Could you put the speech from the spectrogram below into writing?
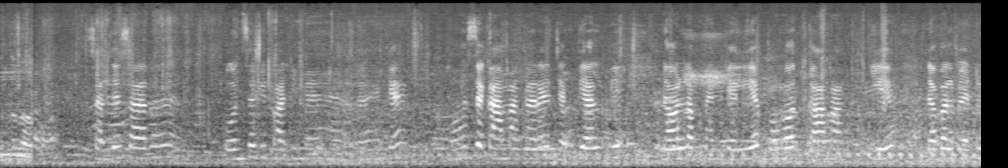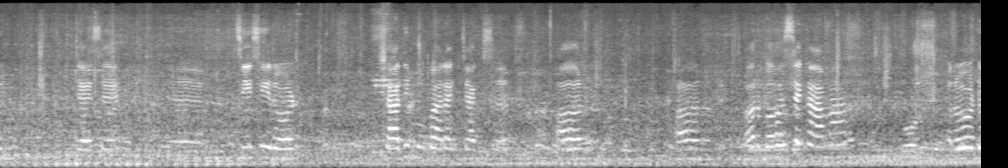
संजय सर कौन से भी पार्टी में रह के बहुत से काम करे जगतियाल के डेवलपमेंट के लिए बहुत काम किए डबल बेडरूम जैसे CC road Shaadi Mubarak cheques और और और बहुत से काम रोड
